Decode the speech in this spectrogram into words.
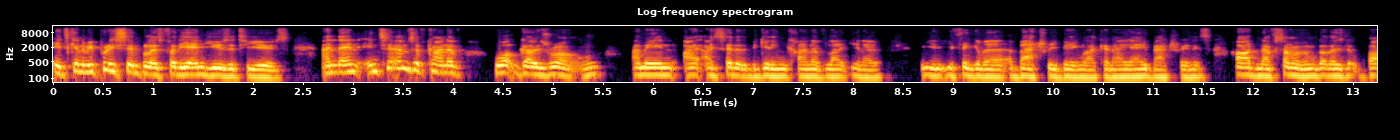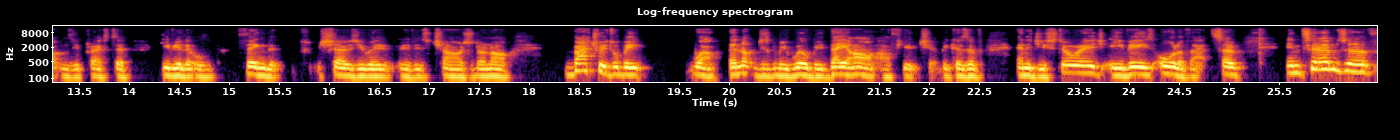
it's going to be pretty simple as for the end user to use. And then in terms of kind of what goes wrong, I mean, I, I said at the beginning, kind of like you know, you, you think of a, a, battery being like an AA battery, and it's hard enough. Some of them got those little buttons you press to give you a little thing that shows you if, if it's charged or not. Batteries will be well, they're not just going to be will be, they are our future because of energy storage, EVs, all of that. So, in terms of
